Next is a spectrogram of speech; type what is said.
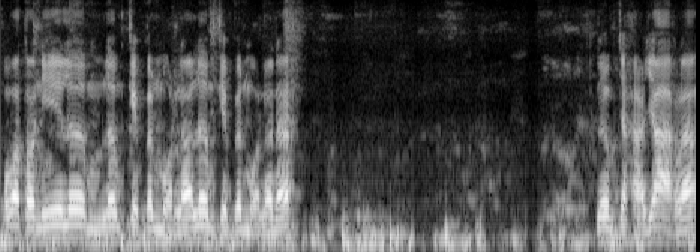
เพราะว่าตอนนี้เริ่มเริ่มเก็บกันหมดแล้วเริ่มเก็บกันหมดแล้วนะ เริ่มจะหายากแล้ว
